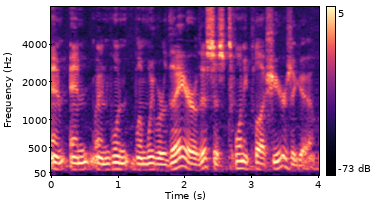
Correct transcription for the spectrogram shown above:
And, and, and when, when we were there, this is 20 plus years ago,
